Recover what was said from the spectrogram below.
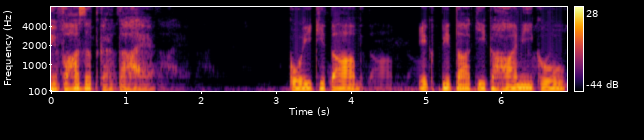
हिफाजत करता है। कोई किताब एक पिता की कहानी को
